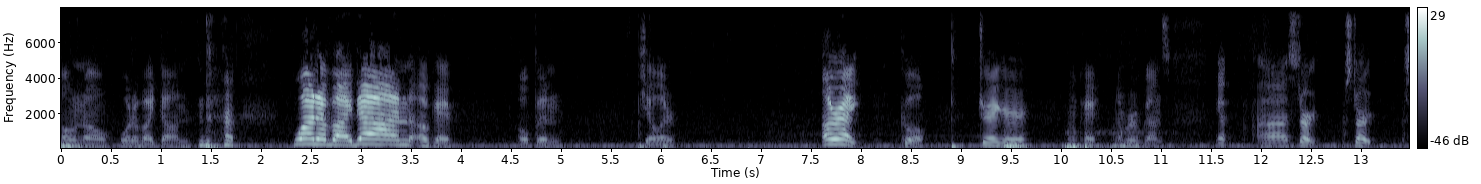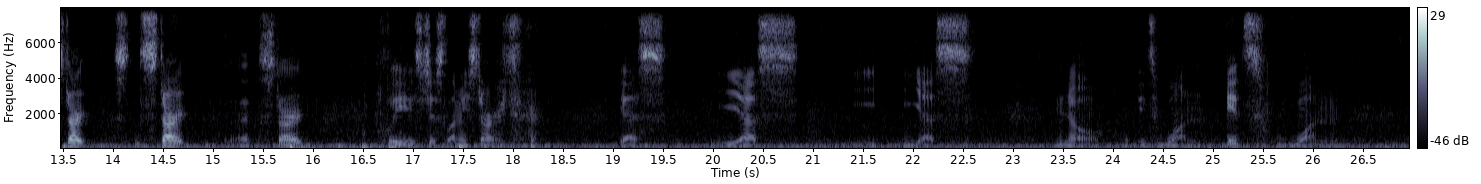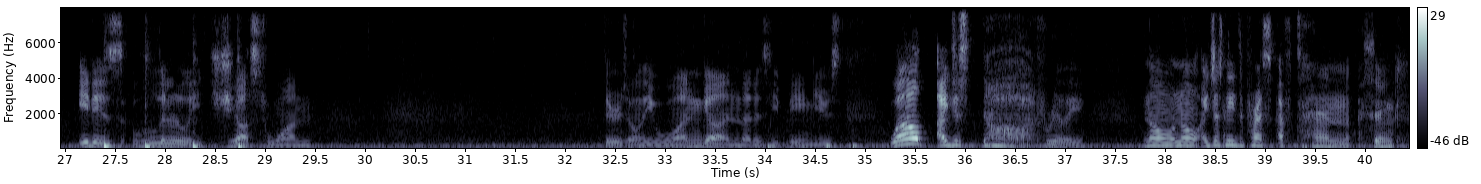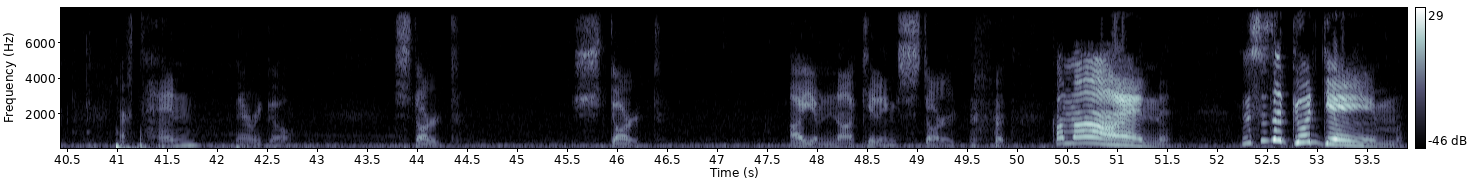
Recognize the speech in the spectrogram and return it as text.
Oh no, what have I done? what have I done? Okay. Open. Chiller. Alright, cool. Trigger. Okay, number of guns. Yep. Uh, start. Start. Start. Start. Uh, start. Please, just let me start. yes. Yes. Y- yes. No. It's one. It's one. It is literally just one. There's only one gun that is being used. Well, I just. Oh, really? No, no, I just need to press F10, I think. F10? There we go. Start. Start. I am not kidding. Start. Come on! This is a good game!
